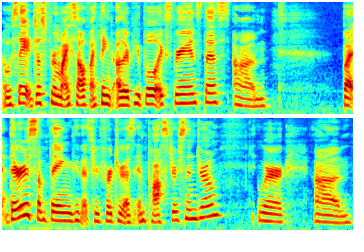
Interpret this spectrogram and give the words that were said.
I would say it just for myself. I think other people experience this. Um, but there is something that's referred to as imposter syndrome, where um,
